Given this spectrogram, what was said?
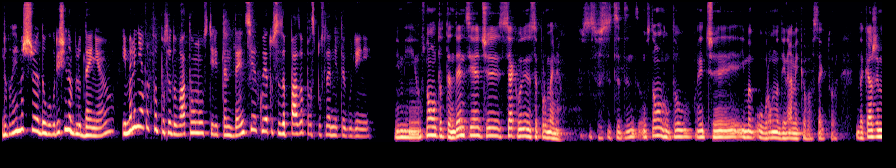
Добре, имаш дългогодишни наблюдения. Има ли някаква последователност или тенденция, която се запазва през последните години? Ими, основната тенденция е, че всяка година се променя. Основното е, че има огромна динамика в сектора. Да кажем,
